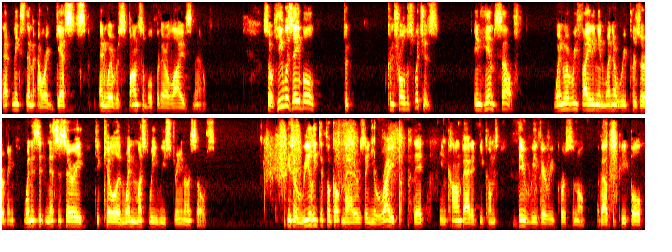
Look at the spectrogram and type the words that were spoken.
That makes them our guests, and we're responsible for their lives now. So he was able to control the switches in himself. When are we fighting and when are we preserving? When is it necessary to kill and when must we restrain ourselves? These are really difficult matters, and you're right that in combat it becomes very, very personal about the people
